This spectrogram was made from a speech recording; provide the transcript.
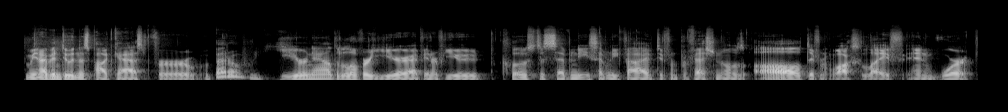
I mean, I've been doing this podcast for about a year now, a little over a year. I've interviewed close to 70, 75 different professionals, all different walks of life and work.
